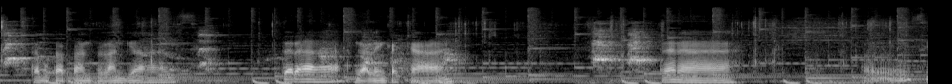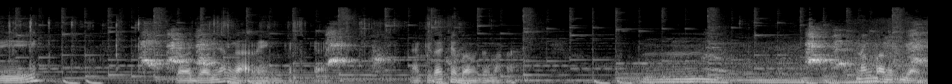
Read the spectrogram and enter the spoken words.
Kita buka pelan-pelan guys. Tara nggak lengket kan Tara. Oh, sih. Dodolnya nggak lengket guys. Nah kita coba untuk makan. Hmm, enak banget guys.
